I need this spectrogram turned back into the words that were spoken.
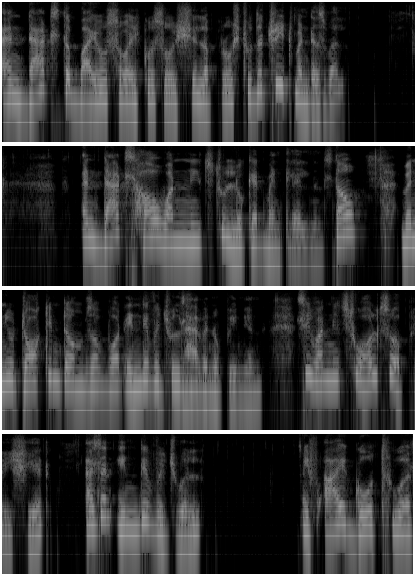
And that's the biopsychosocial approach to the treatment as well and that's how one needs to look at mental illness. Now when you talk in terms of what individuals have an opinion see one needs to also appreciate as an individual if i go through a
